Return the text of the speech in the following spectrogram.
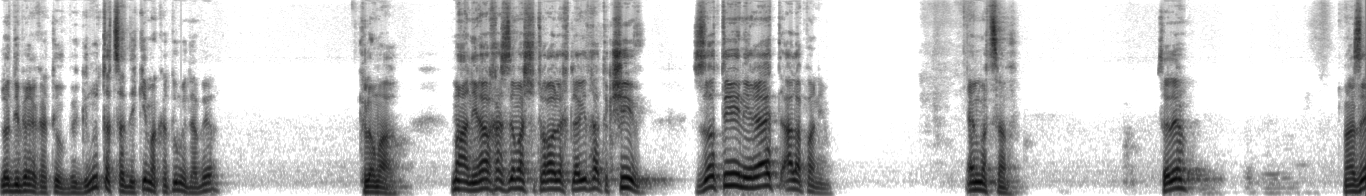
לא דיבר הכתוב, בגנות הצדיקים הכתוב מדבר? כלומר, מה, נראה לך שזה מה שהתורה הולכת להגיד לך? תקשיב, זאתי נראית על הפנים. אין מצב. בסדר? מה זה?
